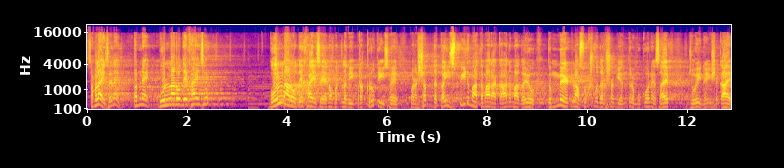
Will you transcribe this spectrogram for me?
સંભળાય છે ને? તમને બોલનારો દેખાય છે? બોલનારો દેખાય છે એનો મતલબ એ પ્રકૃતિ છે. પણ શબ્દ કઈ સ્પીડમાં તમારા કાનમાં ગયો, ગમે એટલા સૂક્ષ્મદર્શક યંત્ર મૂકો ને સાહેબ, જોઈ નહીં શકાય.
